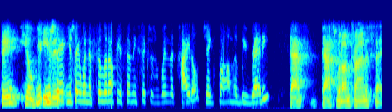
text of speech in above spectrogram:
think he'll keep you it. say you say when the Philadelphia 76ers win the title, Jake Fromm will be ready? That's that's what I'm trying to say.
